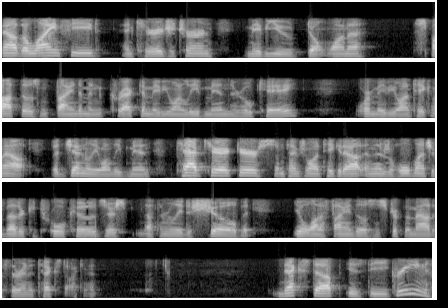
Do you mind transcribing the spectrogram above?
Now the line feed and carriage return, maybe you don't want to spot those and find them and correct them. Maybe you want to leave them in, they're okay or maybe you want to take them out. But generally, you want to leave them in. Tab character, sometimes you want to take it out, and there's a whole bunch of other control codes. There's nothing really to show, but you'll want to find those and strip them out if they're in a text document. Next up is the green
